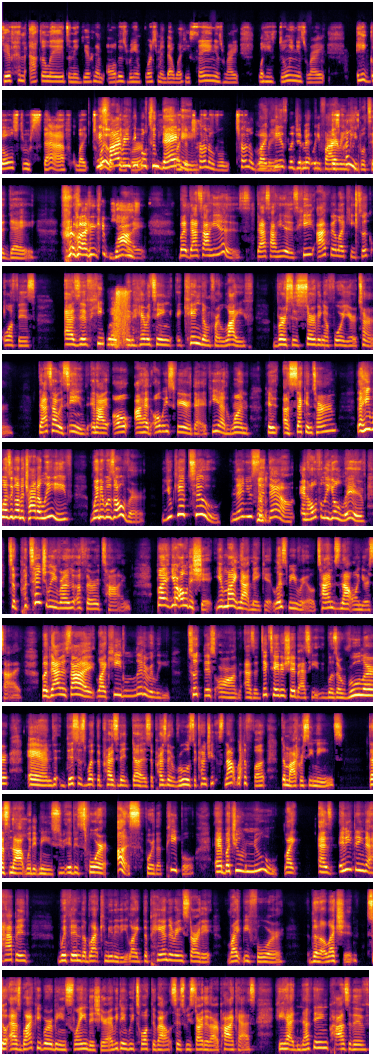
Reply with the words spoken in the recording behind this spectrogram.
give him accolades and they give him all this reinforcement that what he's saying is right, what he's doing is right he goes through staff like he's firing paper, people today. Like the turnover turnover like he is legitimately firing people today. for like yes. why? But that's how he is. That's how he is. He I feel like he took office as if he was inheriting a kingdom for life versus serving a four-year term. That's how it seemed. And I oh I had always feared that if he had won his a second term, that he wasn't going to try to leave when it was over. You get two. And then you sit down and hopefully you'll live to potentially run a third time. But you're old as shit. You might not make it. Let's be real. Time's not on your side. But that aside, like he literally took this on as a dictatorship, as he was a ruler. And this is what the president does. The president rules the country. That's not what the fuck democracy means. That's not what it means. It is for us, for the people. And but you knew like as anything that happened within the black community, like the pandering started right before the election. So as black people are being slain this year, everything we talked about since we started our podcast, he had nothing positive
